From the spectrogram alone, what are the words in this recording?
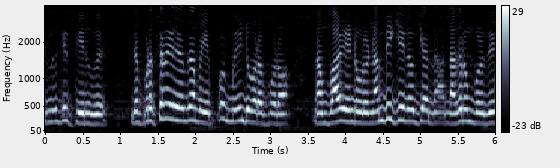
என்னதுக்கு தீர்வு? இந்த பிரச்சனையிலேருந்து நம்ம எப்போ மீண்டு வர போகிறோம் நம் வாழ் என்ற ஒரு நம்பிக்கையை நோக்கி நகரும் பொழுது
